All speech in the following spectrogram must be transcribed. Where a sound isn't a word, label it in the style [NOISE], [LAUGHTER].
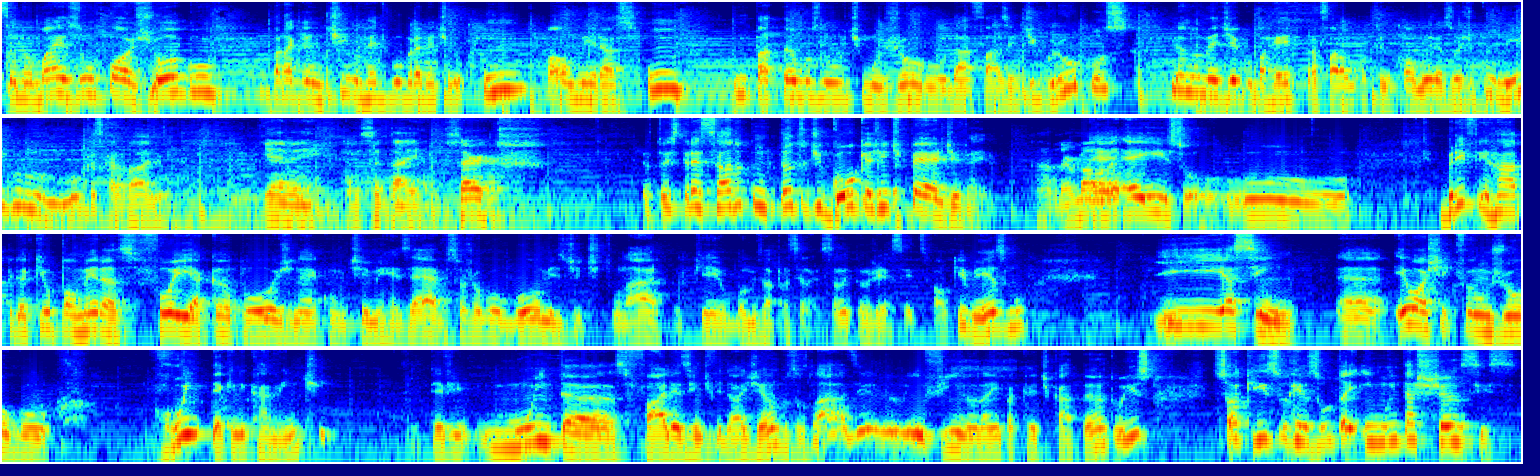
Começando mais um pós-jogo. Bragantino, Red Bull Bragantino 1, Palmeiras 1. Empatamos no último jogo da fase de grupos. Meu nome é Diego Barreto para falar um pouquinho do Palmeiras hoje comigo, Lucas Carvalho. E aí, man, como você tá aí? Tudo certo? Eu tô estressado com o tanto de gol que a gente perde, velho. Ah, normal, É, né? é isso. O briefing rápido aqui, o Palmeiras foi a campo hoje, né, com o time reserva, só jogou o Gomes de titular, porque o Gomes vai para a seleção, então já ia ser desfalque mesmo. E assim, é, eu achei que foi um jogo ruim tecnicamente, teve muitas falhas individuais de ambos os lados, enfim, não dá nem para criticar tanto isso, só que isso resulta em muitas chances.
